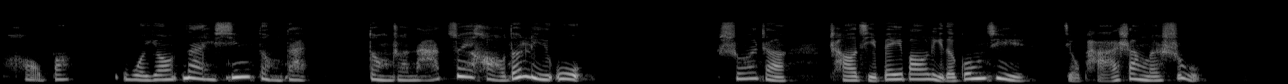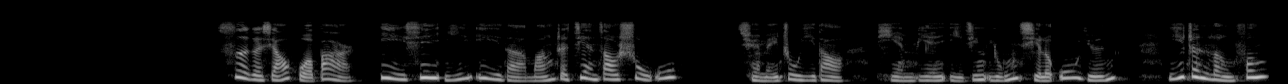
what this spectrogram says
好吧，我要耐心等待，等着拿最好的礼物。说着，抄起背包里的工具，就爬上了树。四个小伙伴一心一意地忙着建造树屋，却没注意到天边已经涌起了乌云，一阵冷风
